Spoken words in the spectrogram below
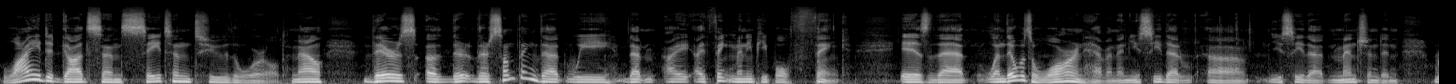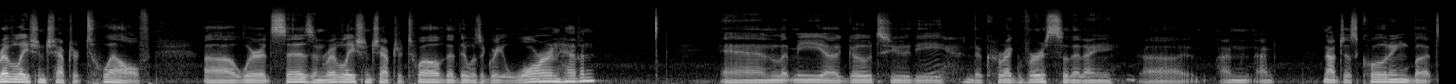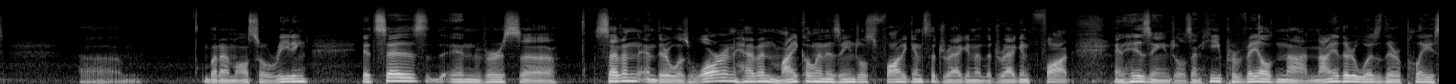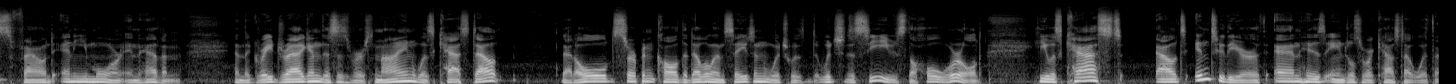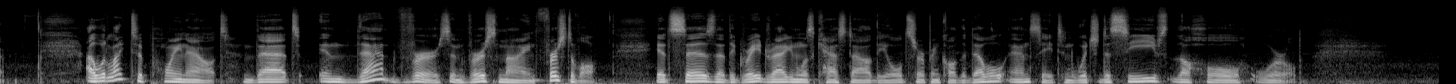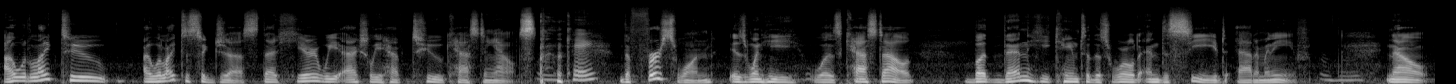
Why did God send Satan to the world? Now, there's a, there, there's something that we that I, I think many people think is that when there was a war in heaven, and you see that uh, you see that mentioned in Revelation chapter twelve, uh, where it says in Revelation chapter twelve that there was a great war in heaven. And let me uh, go to the the correct verse so that I uh, I'm I'm not just quoting, but um, but I'm also reading. It says in verse uh, 7 And there was war in heaven. Michael and his angels fought against the dragon, and the dragon fought and his angels, and he prevailed not, neither was their place found any more in heaven. And the great dragon, this is verse 9, was cast out, that old serpent called the devil and Satan, which was which deceives the whole world. He was cast out into the earth, and his angels were cast out with him. I would like to point out that in that verse, in verse 9, first of all, it says that the great dragon was cast out, the old serpent called the devil and Satan, which deceives the whole world. I would like to I would like to suggest that here we actually have two casting outs. Okay. The first one is when he was cast out, but then he came to this world and deceived Adam and Eve. Mm-hmm. Now,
